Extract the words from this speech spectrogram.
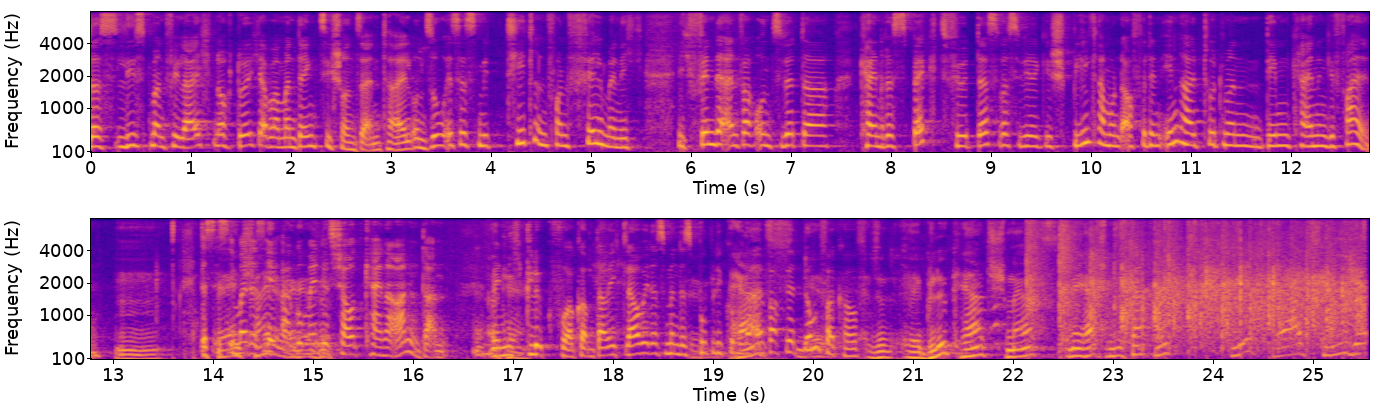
das liest man vielleicht noch durch, aber man denkt sich schon seinen Teil. Und so ist es mit Titeln von Filmen. Ich, ich finde einfach, uns wird da kein Respekt für das, was wir gespielt haben und auch für den Inhalt tut man dem keinen Gefallen. Mhm. Das ist immer das Argument, es schaut keiner an dann, wenn okay. nicht Glück vorkommt. Aber ich glaube, dass man das Publikum Herz, da einfach für dumm äh, verkauft. Also, äh, Glück, Herz, Schmerz, nee, Herz, Schmerz, nicht. Glück, Herz, Liebe.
